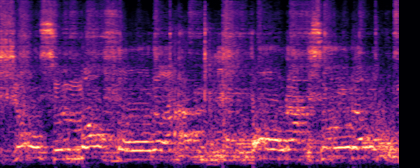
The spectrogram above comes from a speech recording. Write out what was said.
chanson m'en faudra, on. A trop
